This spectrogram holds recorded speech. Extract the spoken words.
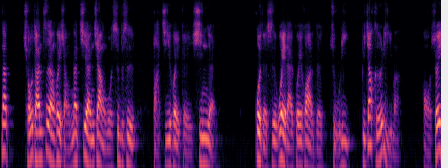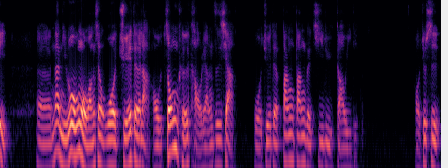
那球团自然会想，那既然这样，我是不是？把机会给新人，或者是未来规划的主力，比较合理嘛？哦，所以，呃，那你如果问我王胜，我觉得啦，哦，综合考量之下，我觉得邦邦的几率高一点。哦，就是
